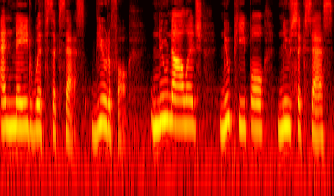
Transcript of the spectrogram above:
and made with success. Beautiful. New knowledge, new people, new success.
